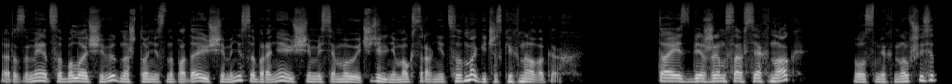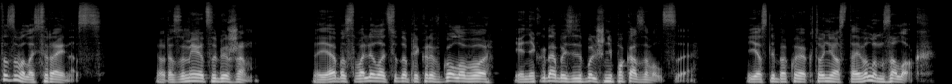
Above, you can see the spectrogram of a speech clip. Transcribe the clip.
Разумеется, было очевидно, что ни с нападающими, ни с обороняющимися мой учитель не мог сравниться в магических навыках. «То есть бежим со всех ног?» Усмехнувшись, отозвалась Райнос. «Разумеется, бежим. Я бы свалил отсюда, прикрыв голову, и никогда бы здесь больше не показывался. Если бы кое-кто не оставил им залог.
